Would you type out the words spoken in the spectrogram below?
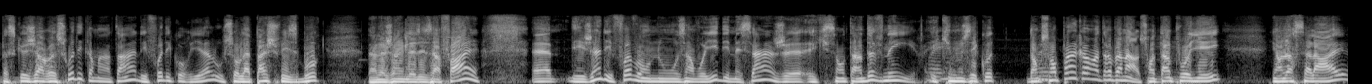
Parce que j'en reçois des commentaires, des fois des courriels ou sur la page Facebook, dans le jungle des affaires. Euh, des gens, des fois, vont nous envoyer des messages euh, qui sont en devenir et qui nous écoutent. Donc, ils ne sont pas encore entrepreneurs. Ils sont employés, ils ont leur salaire,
